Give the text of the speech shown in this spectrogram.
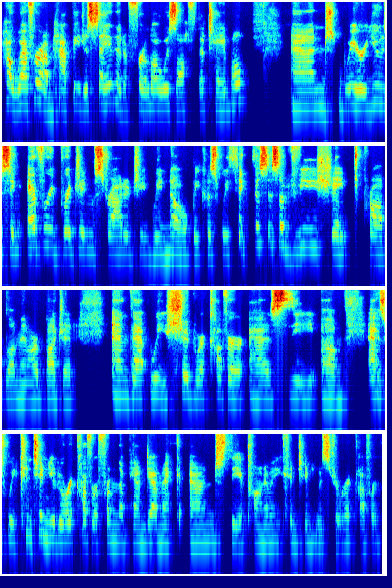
However, I'm happy to say that a furlough is off the table and we're using every bridging strategy we know because we think this is a V-shaped problem in our budget and that we should recover as the um, as we continue to recover from the pandemic and the economy continues to recover.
